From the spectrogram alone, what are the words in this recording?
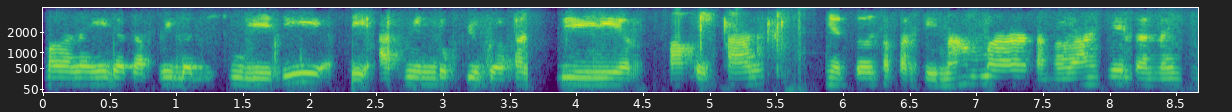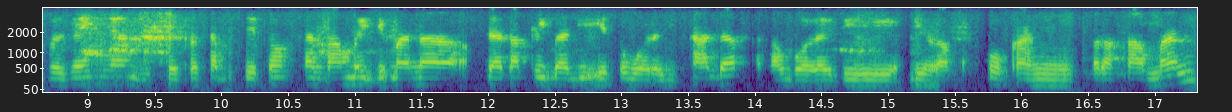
mengenai data pribadi sendiri. Di admin juga kan dilakukan yaitu seperti nama, tanggal lahir, dan lain sebagainya. Gitu. Terus habis itu tentang bagaimana data pribadi itu boleh disadap atau boleh di, dilakukan perekaman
